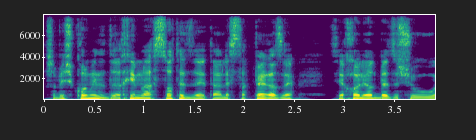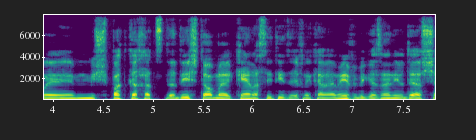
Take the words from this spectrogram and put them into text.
עכשיו יש כל מיני דרכים לעשות את זה, את הלספר הזה. זה יכול להיות באיזשהו אה, משפט ככה צדדי שאתה אומר כן עשיתי את זה לפני כמה ימים ובגלל זה אני יודע ש...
